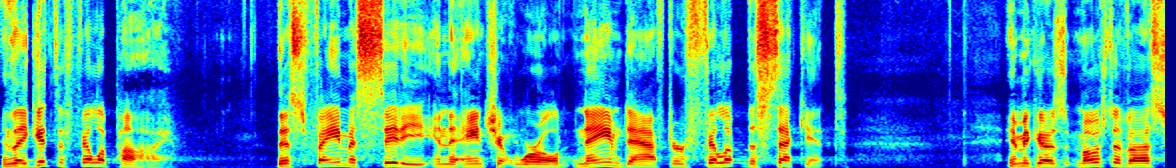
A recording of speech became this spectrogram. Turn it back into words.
And they get to Philippi, this famous city in the ancient world named after Philip II. And because most of us,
